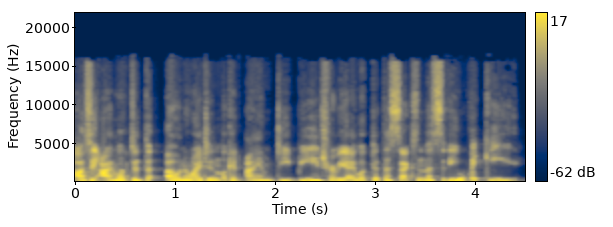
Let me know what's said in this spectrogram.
I uh, see. I looked at the. Oh no, I didn't look at IMDb trivia. I looked at the Sex in the City wiki.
